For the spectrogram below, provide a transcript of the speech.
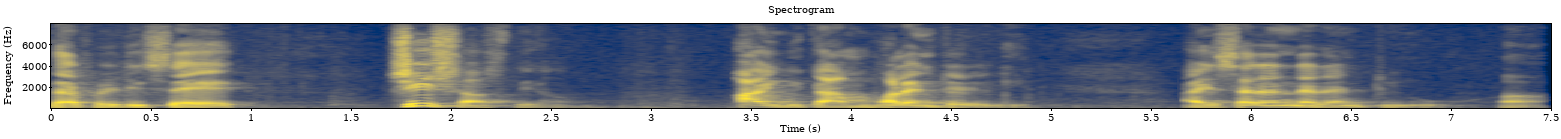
Therefore it is said, Shishyastyam. I become voluntarily. I surrender unto you. Uh,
